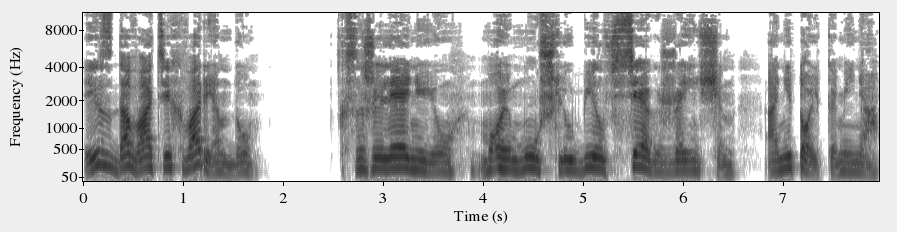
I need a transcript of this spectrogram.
и сдавать их в аренду. К сожалению, мой муж любил всех женщин, а не только меня.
